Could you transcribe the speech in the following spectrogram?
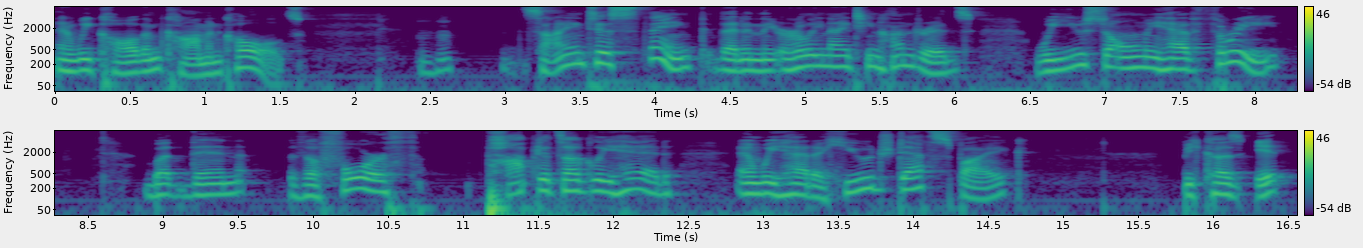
And we call them common colds. Mm-hmm. Scientists think that in the early 1900s, we used to only have three, but then the fourth popped its ugly head, and we had a huge death spike because it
